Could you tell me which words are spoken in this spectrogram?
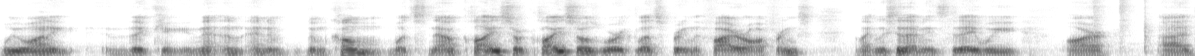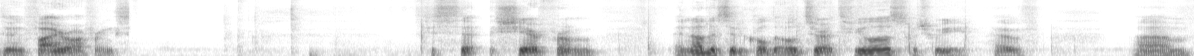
we want to the king and, and Bimkom, what's now Klais or Klaiso's work, let's bring the fire offerings. Like we said, that means today we are uh, doing fire offerings. Just share from another city called the Otzer Tfilos, which we have um,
